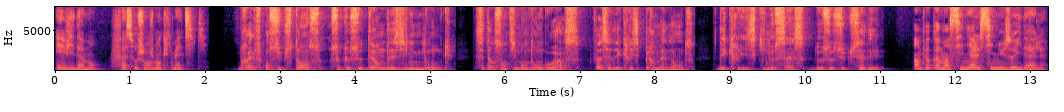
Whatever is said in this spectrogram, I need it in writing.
évidemment, face au changement climatique. Bref, en substance, ce que ce terme désigne donc, c'est un sentiment d'angoisse face à des crises permanentes, des crises qui ne cessent de se succéder. Un peu comme un signal sinusoïdal,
